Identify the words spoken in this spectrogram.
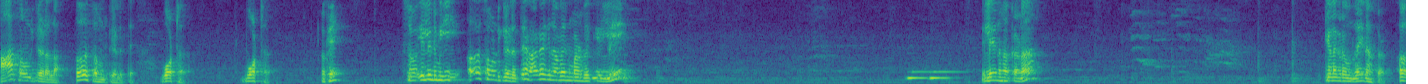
ಆ ಸೌಂಡ್ ಕೇಳಲ್ಲ, ಅ ಸೌಂಡ್ ಕೇಳುತ್ತೆ. Water water. ಓಕೆ ಸೊ ಇಲ್ಲಿ ನಿಮಗೆ ಅ ಸೌಂಡ್ ಕೇಳುತ್ತೆ. ಹಾಗಾಗಿ ನಾವೇನು ಮಾಡಬೇಕು ಇಲ್ಲಿ? ಇಲ್ಲೇನು ಹಾಕೋಣ? ಕೆಳಗಡೆ ಒಂದು ಲೈನ್ ಹಾಕೋಣ ಅ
